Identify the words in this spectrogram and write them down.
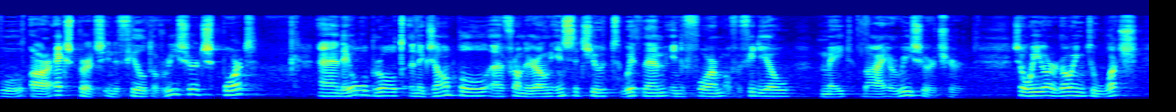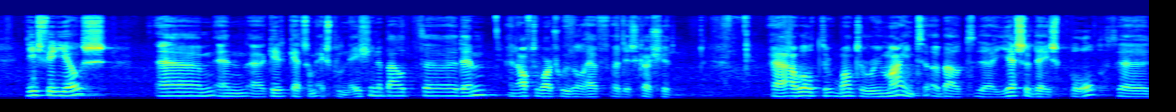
who are experts in the field of research support. And they all brought an example uh, from their own institute with them in the form of a video made by a researcher. So we are going to watch these videos um, and uh, get, get, some explanation about uh, them. And afterwards we will have a discussion. Uh, I will to want to remind about yesterday's poll. Uh,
